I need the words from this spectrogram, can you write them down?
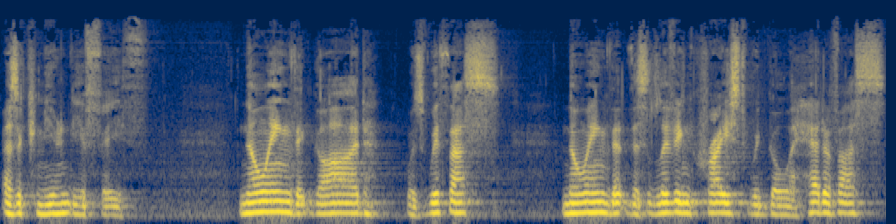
as a community of faith, knowing that God was with us, knowing that this living Christ would go ahead of us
